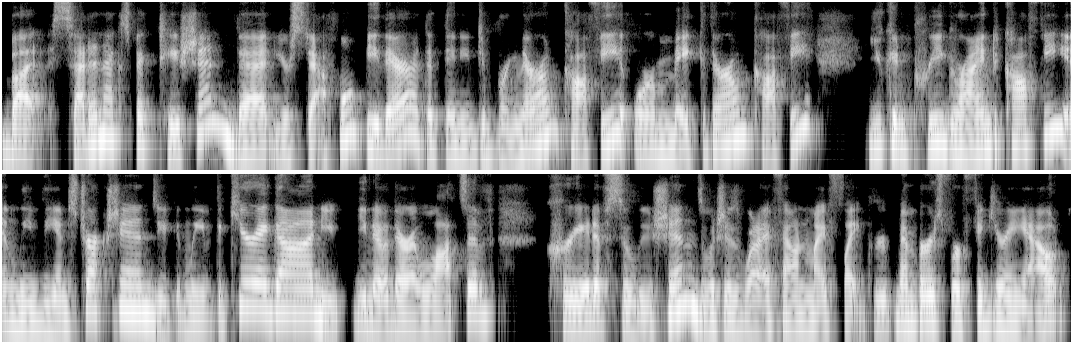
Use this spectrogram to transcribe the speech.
but set an expectation that your staff won't be there, that they need to bring their own coffee or make their own coffee. You can pre-grind coffee and leave the instructions. You can leave the Keurig on. You, you know, there are lots of creative solutions, which is what I found my flight group members were figuring out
